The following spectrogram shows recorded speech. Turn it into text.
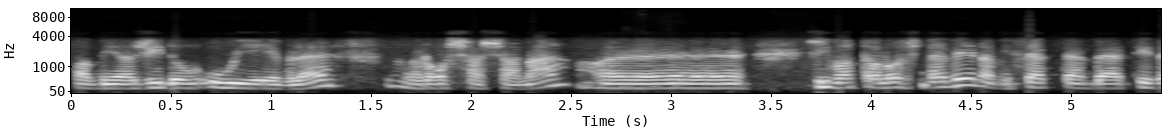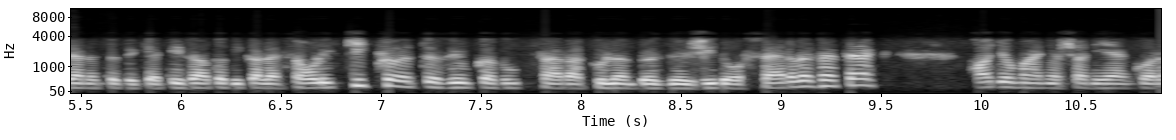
ami a zsidó új év lesz, Rosh Hashanah, hivatalos nevén, ami szeptember 15-e, 16-a lesz, ahol itt kiköltözünk az utcára különböző zsidó szervezetek, hagyományosan ilyenkor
